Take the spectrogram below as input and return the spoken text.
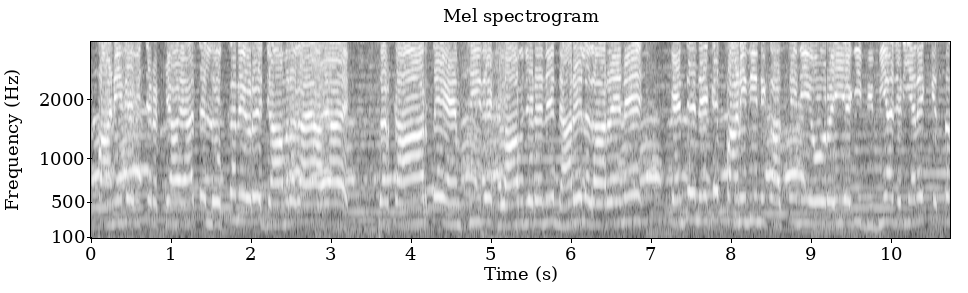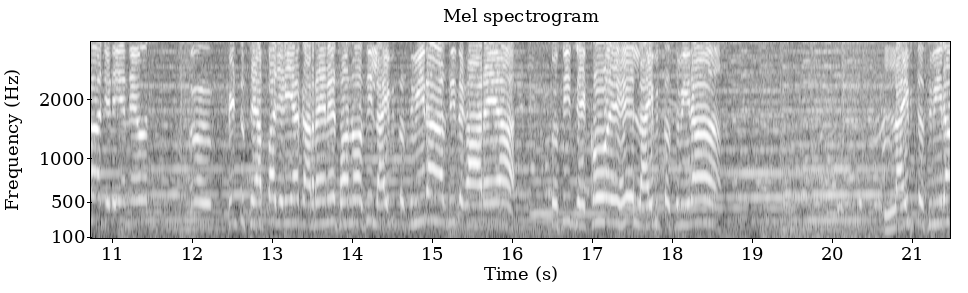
ਪਾਣੀ ਦੇ ਵਿੱਚ ਰੱਖਿਆ ਹੋਇਆ ਤੇ ਲੋਕਾਂ ਨੇ ਉਰੇ ਜਾਮ ਲਗਾਇਆ ਹੋਇਆ ਹੈ। ਸਰਕਾਰ ਤੇ ਐਮਸੀ ਦੇ ਖਿਲਾਫ ਜਿਹੜੇ ਨੇ ਨਾਰੇ ਲਗਾ ਰਹੇ ਨੇ। ਕਹਿੰਦੇ ਨੇ ਕਿ ਪਾਣੀ ਦੀ ਨਿਕਾਸੀ ਨਹੀਂ ਹੋ ਰਹੀ ਹੈਗੀ। ਬੀਬੀਆਂ ਜਿਹੜੀਆਂ ਨੇ ਕਿਸ ਤਰ੍ਹਾਂ ਜਿਹੜੀਆਂ ਨੇ ਉਹ, ਪਿੱਟ ਸਿਆਪਾ ਜਿਹੜੀਆਂ ਕਰ ਰਹੇ ਨੇ। ਤੁਹਾਨੂੰ ਅਸੀਂ ਲਾਈਵ ਤਸਵੀਰਾਂ ਅਸੀਂ ਦਿਖਾ ਰਹੇ ਹਾਂ। ਤੁਸੀਂ ਦੇਖੋ ਇਹ ਲਾਈਵ ਤਸਵੀਰਾਂ। ਲਾਈਵ ਤਸਵੀਰਾਂ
